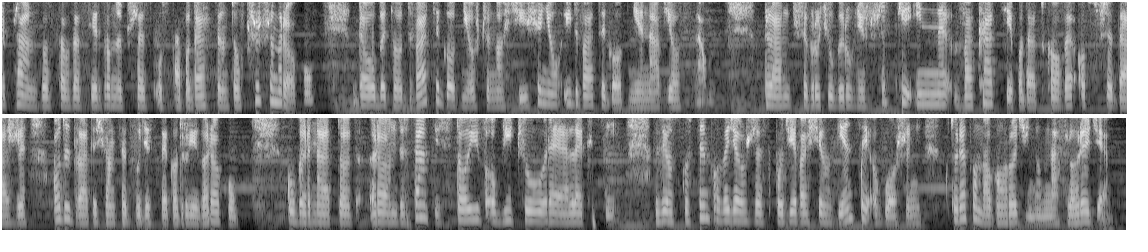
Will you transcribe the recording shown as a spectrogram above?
plan został zatwierdzony przez ustawodawcę, to w przyszłym roku dałoby to dwa tygodnie oszczędności jesienią i dwa tygodnie na wiosnę. Plan przywróciłby również wszystkie inne wakacje podatkowe od sprzedaży od 2022 roku. Gubernator Ron DeSantis stoi w obliczu reelekcji. W związku z tym powiedział, że spodziewa się więcej ogłoszeń, które pomogą rodzinom na Florydzie.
